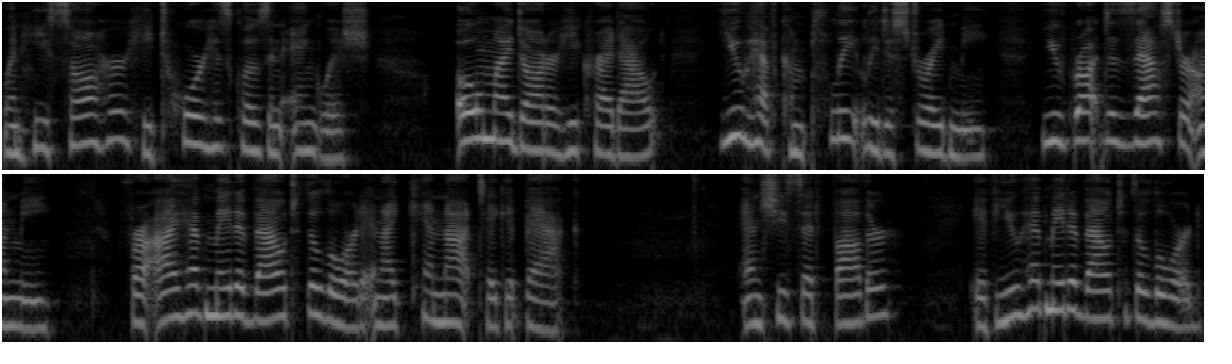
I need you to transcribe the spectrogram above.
When he saw her, he tore his clothes in anguish. Oh, my daughter, he cried out, you have completely destroyed me. You've brought disaster on me. For I have made a vow to the Lord, and I cannot take it back. And she said, Father, if you have made a vow to the Lord,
